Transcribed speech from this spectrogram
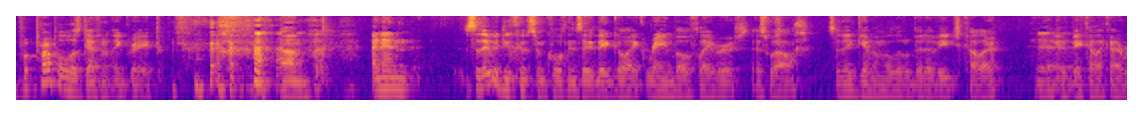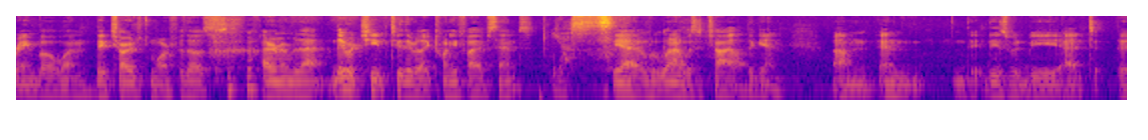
P- purple was definitely grape. um, and then so they would do some cool things. They they go like rainbow flavors as well. So they give them a little bit of each color. It'd make like a rainbow one. They charged more for those. I remember that. They were cheap too. They were like twenty five cents. Yes Yeah, when I was a child again, um, and th- these would be at the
